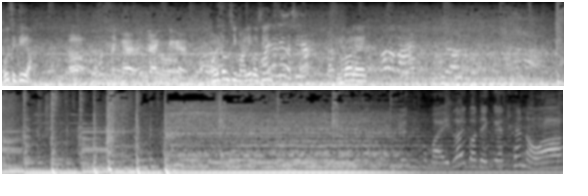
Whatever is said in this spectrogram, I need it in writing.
好食啲㗎。啊好食嘅，靚啲嘅。我哋今次買呢個先買咗，呢個先啦。唔該你。好啊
